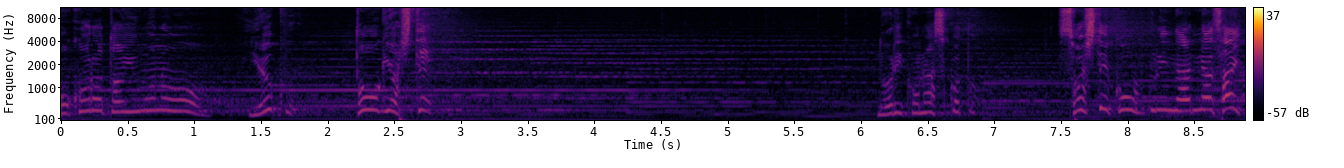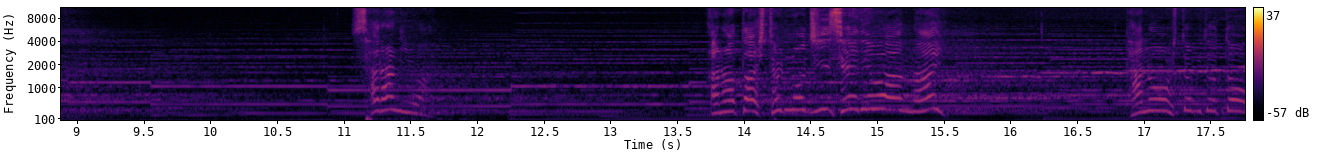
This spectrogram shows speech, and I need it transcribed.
心というものをよく投御して乗りこなすこと。そして幸福になりなさい。さらにはあなた一人の人生ではない。他の人々と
